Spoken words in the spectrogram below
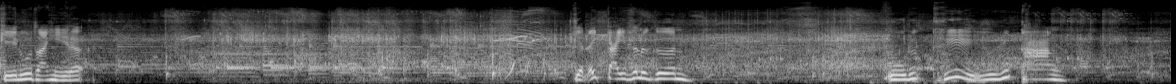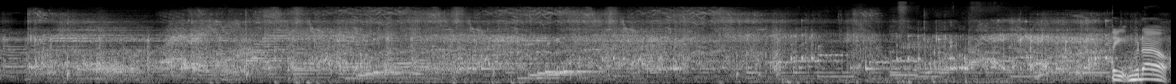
เครู้สาเหตุแล้วเกลียดไอ้ไก่ซะเหลือเกินอยู่ทุกที่อยู่ทุกทาง ติไม่ได้หรอก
